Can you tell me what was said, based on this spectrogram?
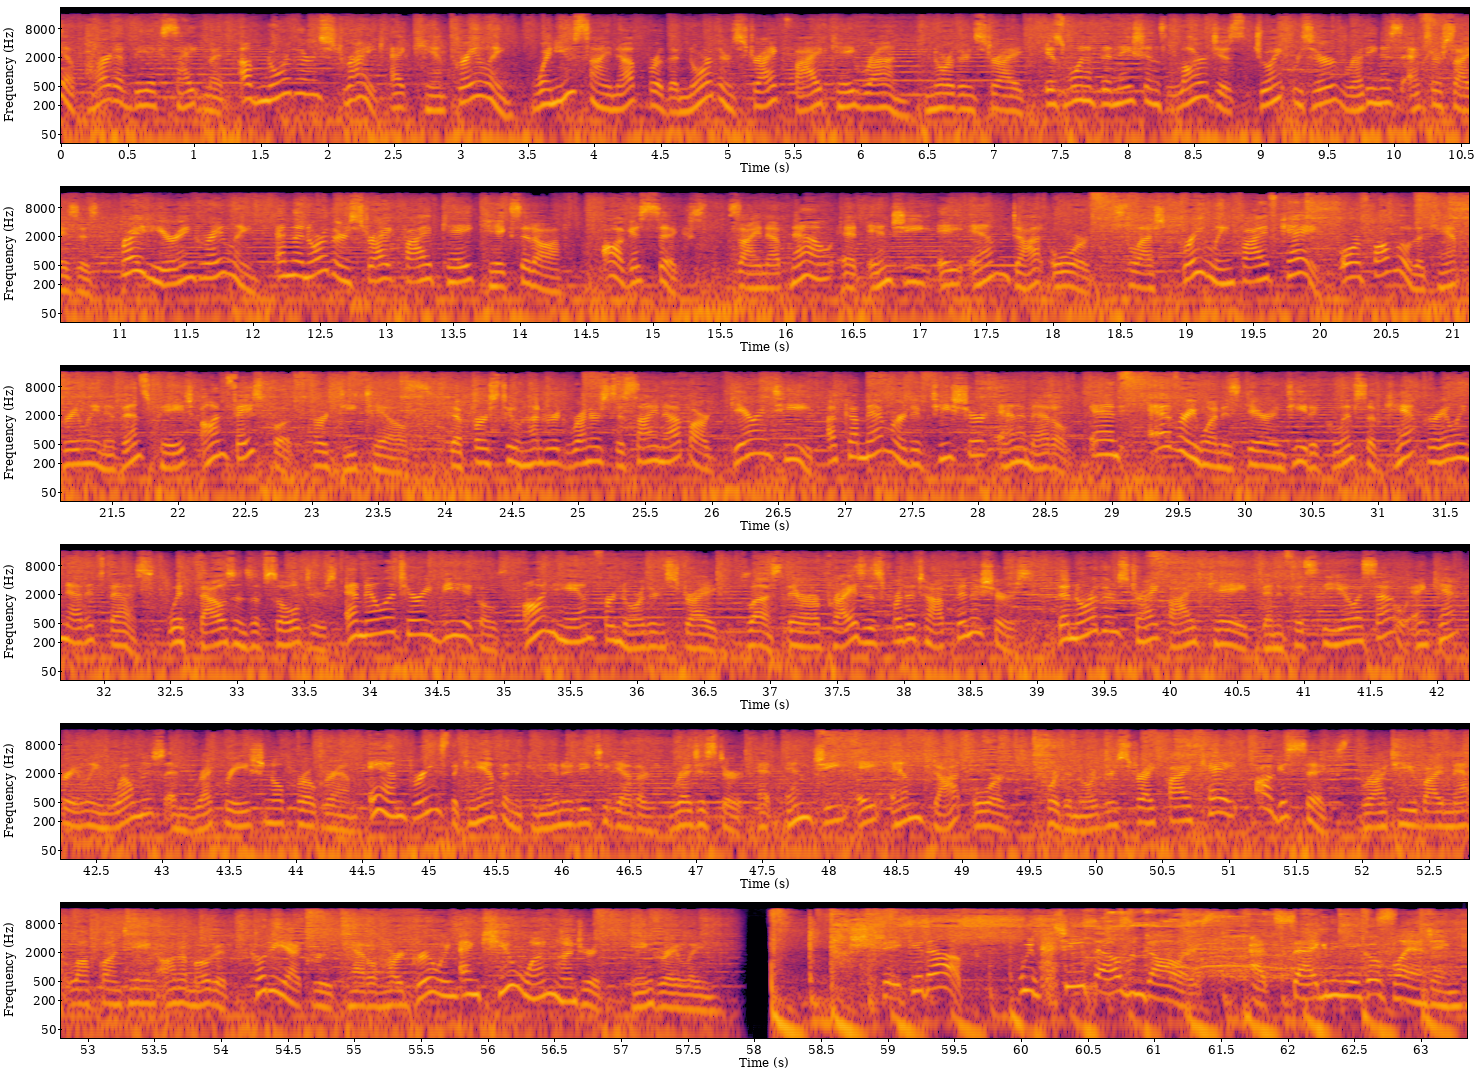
Be a part of the excitement of Northern Strike at Camp Grayling when you sign up for the Northern Strike 5K run. Northern Strike is one of the nation's largest joint reserve readiness exercises right here in Grayling, and the Northern Strike 5K kicks it off August 6th. Sign up now at ngam.org slash Grayling 5K or follow the Camp Grayling events page on Facebook for details. The first 200 runners to sign up are guaranteed a commemorative t-shirt and a medal. And everyone is guaranteed a glimpse of Camp Grayling at its best with thousands of soldiers and military vehicles on hand for Northern Strike. Plus, there are prizes for the top finishers. The Northern Strike 5K benefits the USO and Camp Grayling Wellness and Recreational Program. and brings the camp and the community together. Register at ngam.org for the Northern Strike 5K August 6th. Brought to you by Matt LaFontaine Automotive, Kodiak Group, Paddle Hard Brewing, and Q100 in Grayling. Shake it up with $2,000 at Saganing Eagles Landing.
